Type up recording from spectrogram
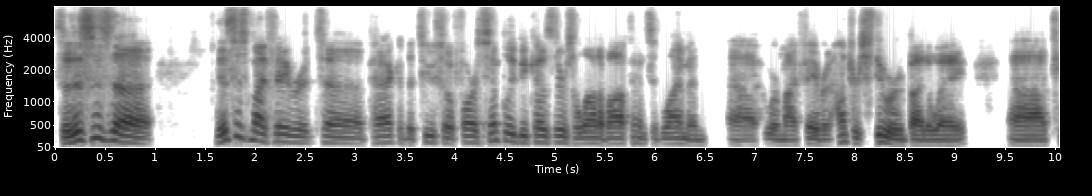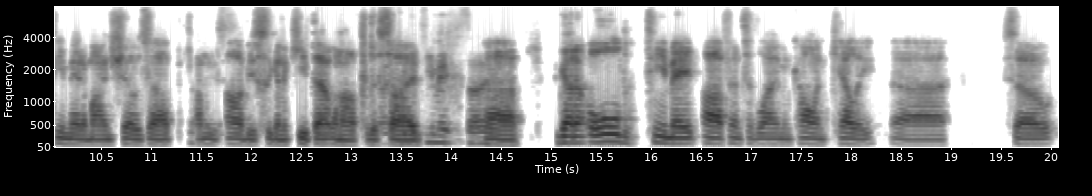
So this is uh, this is my favorite uh, pack of the two so far, simply because there's a lot of offensive linemen uh, who are my favorite. Hunter Steward, by the way, uh, teammate of mine shows up. I'm obviously going to keep that one off to the side. Teammate side. Uh, got an old teammate, offensive lineman, Colin Kelly. Uh, so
